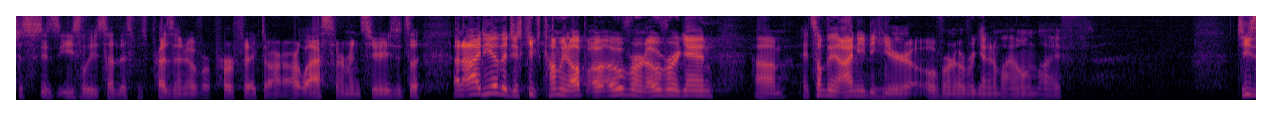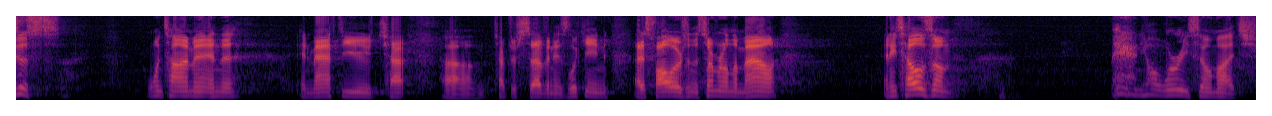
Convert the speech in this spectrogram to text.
just as easily said this was present over perfect, our, our last sermon series. It's a, an idea that just keeps coming up over and over again. Um, it's something that I need to hear over and over again in my own life. Jesus, one time in, the, in Matthew chap, um, chapter 7, is looking at his followers in the Sermon on the Mount, and he tells them, Man, y'all worry so much.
